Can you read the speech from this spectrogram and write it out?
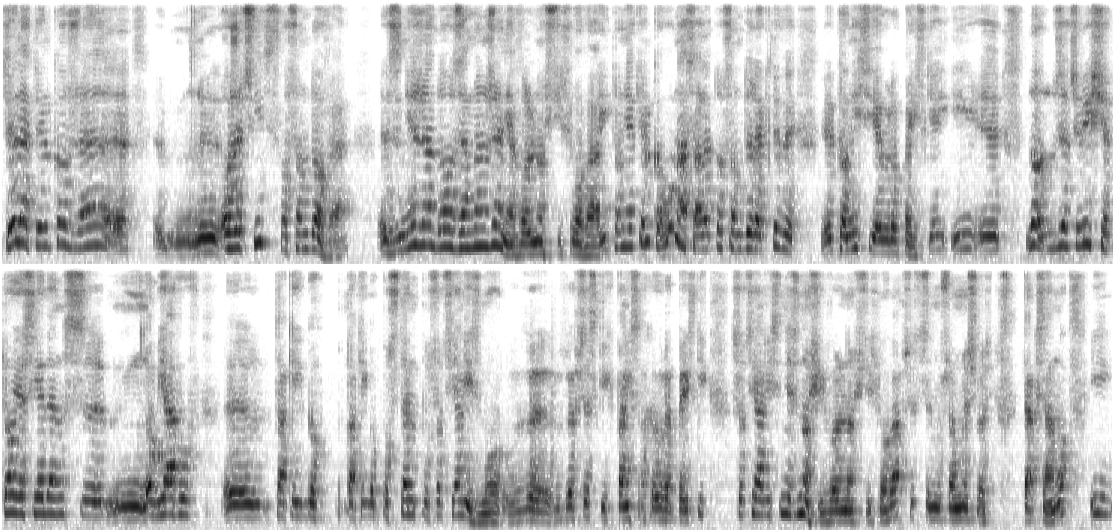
Tyle tylko, że y, orzecznictwo sądowe zmierza do zamężenia wolności słowa. I to nie tylko u nas, ale to są dyrektywy y, Komisji Europejskiej. I y, no, rzeczywiście to jest jeden z y, objawów takiego, takiego postępu socjalizmu we, we wszystkich państwach europejskich. Socjalizm nie znosi wolności słowa, wszyscy muszą myśleć tak samo i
